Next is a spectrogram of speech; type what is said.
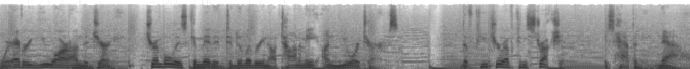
Wherever you are on the journey, Trimble is committed to delivering autonomy on your terms. The future of construction is happening now.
